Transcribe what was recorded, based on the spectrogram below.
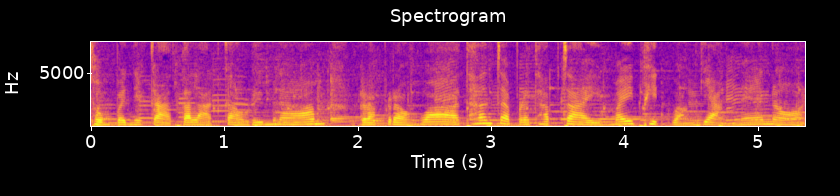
ชมบรรยากาศตลาดเก่าริมน้ำรับรองว่าท่านจะประทับใจไม่ผิดหวังอย่างแน่นอน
